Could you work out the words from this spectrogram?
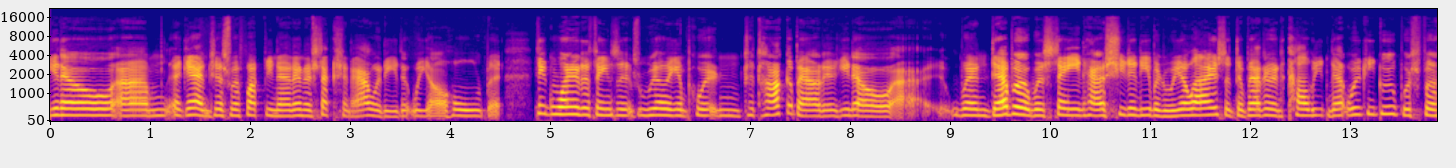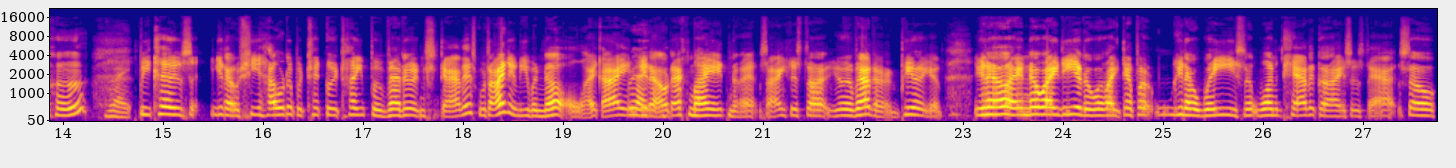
you know, um, again, just reflecting that intersectionality that we all hold. But I think one of the things that's really important to talk about is, you know, uh, when Deborah was saying how she didn't even realize that the Veteran Colleague Networking Group was for her, Right. because you know she held a particular type of veteran status, which I didn't even know. Like I, you know, that's my ignorance. I just thought you're a veteran. Period. You know, I had no idea there were like different, you know, ways that one categorizes that. So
